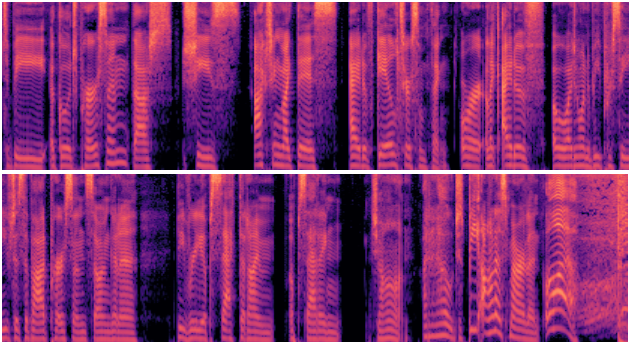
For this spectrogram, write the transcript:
to be a good person that she's acting like this out of guilt or something, or like out of, oh, I don't want to be perceived as the bad person, so I'm going to be really upset that I'm upsetting John. I don't know. Just be honest, Marilyn. Ugh.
